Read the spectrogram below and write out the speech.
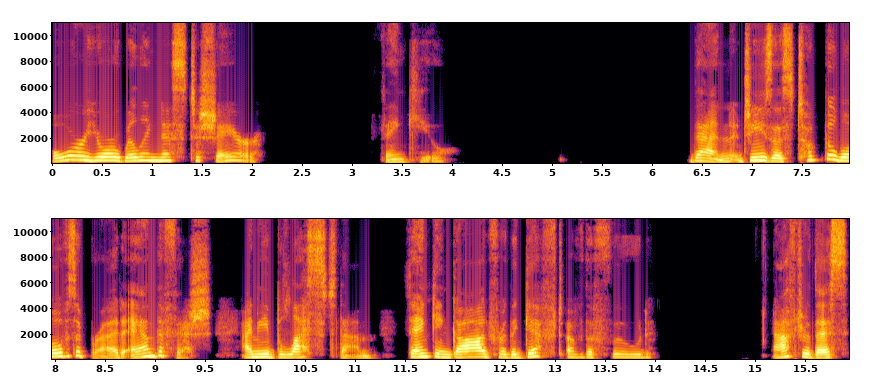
or your willingness to share. Thank you. Then Jesus took the loaves of bread and the fish, and he blessed them, thanking God for the gift of the food. After this,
